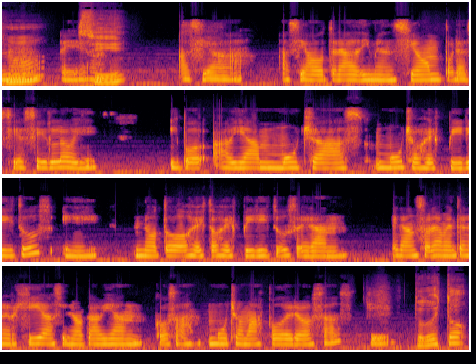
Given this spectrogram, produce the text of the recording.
¿no? Eh, Sí. Hacia, hacia otra dimensión, por así decirlo, y, y había muchas, muchos espíritus y no todos estos espíritus eran, eran solamente energía, sino que habían cosas mucho más poderosas. Y, Todo esto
